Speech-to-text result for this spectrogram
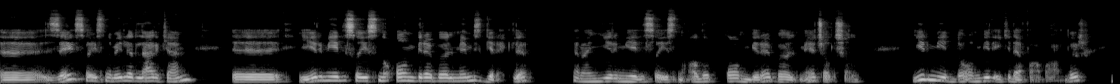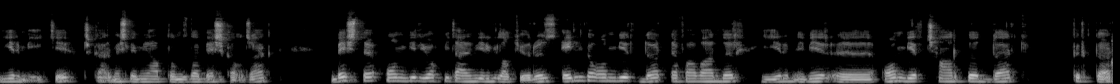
e, z sayısını belirlerken e, 27 sayısını 11'e bölmemiz gerekli. Hemen 27 sayısını alıp 11'e bölmeye çalışalım. 27'de 11 iki defa vardır. 22 çıkarma işlemi yaptığımızda 5 kalacak. 5'te 11 yok bir tane virgül atıyoruz. 50'de 11 4 defa vardır. 21 e, 11 çarpı 4 44.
